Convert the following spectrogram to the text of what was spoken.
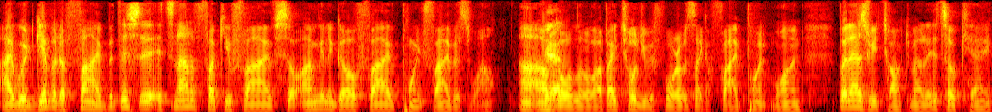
I would give it a five. But this it's not a fuck you five, so I'm gonna go five point five as well. Uh, I'll Yeah. go a little up. I told you before it was like a 5.1, but as we talked about it, it's okay.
